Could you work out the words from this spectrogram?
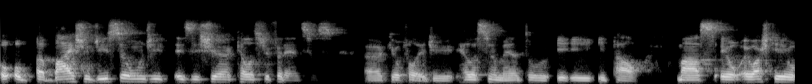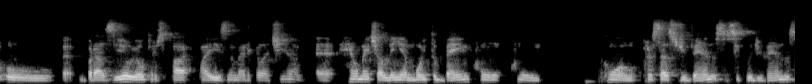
o, o, abaixo disso é onde existem aquelas diferenças uh, que eu falei, de relacionamento e, e, e tal. Mas eu, eu acho que o, Brasil e outros pa países na América Latina é, realmente alinha muito bem com, com, com, o processo de vendas, o ciclo de vendas,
